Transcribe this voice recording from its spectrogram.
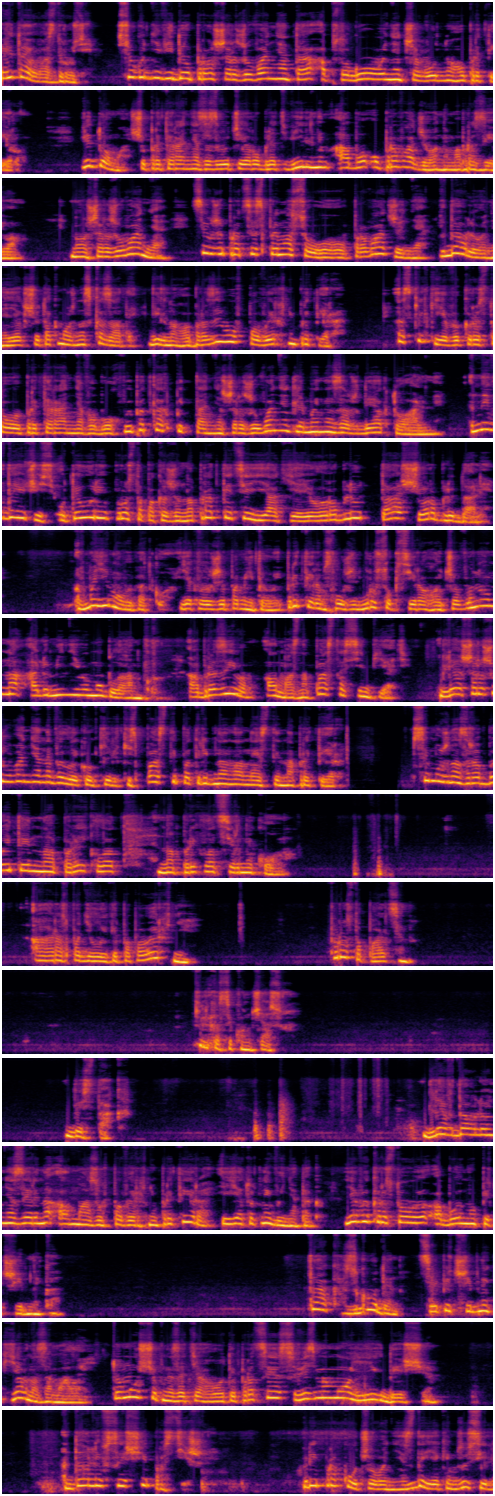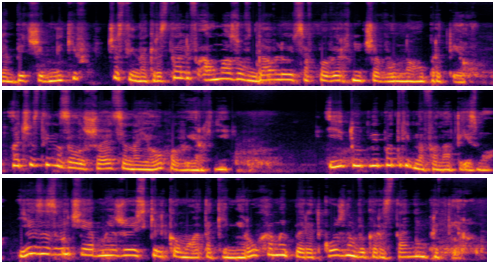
Вітаю вас, друзі! Сьогодні відео про шаржування та обслуговування чавунного притиру. Відомо, що притирання зазвичай роблять вільним або упроваджуваним абразивом. Но шаржування це вже процес примусового впровадження, вдавлювання, якщо так можна сказати, вільного абразиву в поверхню притира. Оскільки я використовую притирання в обох випадках, питання шаржування для мене завжди актуальне. Не вдаючись у теорію, просто покажу на практиці, як я його роблю та що роблю далі. В моєму випадку, як ви вже помітили, притиром служить брусок сірого човуну на алюмінієвому бланку, абразивом алмазна паста 7,5. Для шаржування невелику кількість пасти потрібно нанести на притир. Це можна зробити, наприклад, наприклад, сірником. А розподілити по поверхні просто пальцем. Кілька секунд часу. Десь так. Для вдавлювання зерна алмазу в поверхню притира, і я тут не виняток, я використовую обойму підшипника. Так, згоден, цей підшипник явно замалий, тому, щоб не затягувати процес, візьмемо їх дещо. Далі все ще простіше. При прокочуванні з деяким зусиллям підшипників частина кристалів алмазу вдавлюється в поверхню чавунного притиру, а частина залишається на його поверхні. І тут не потрібно фанатизму. Я зазвичай обмежуюсь кількома такими рухами перед кожним використанням притиру.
